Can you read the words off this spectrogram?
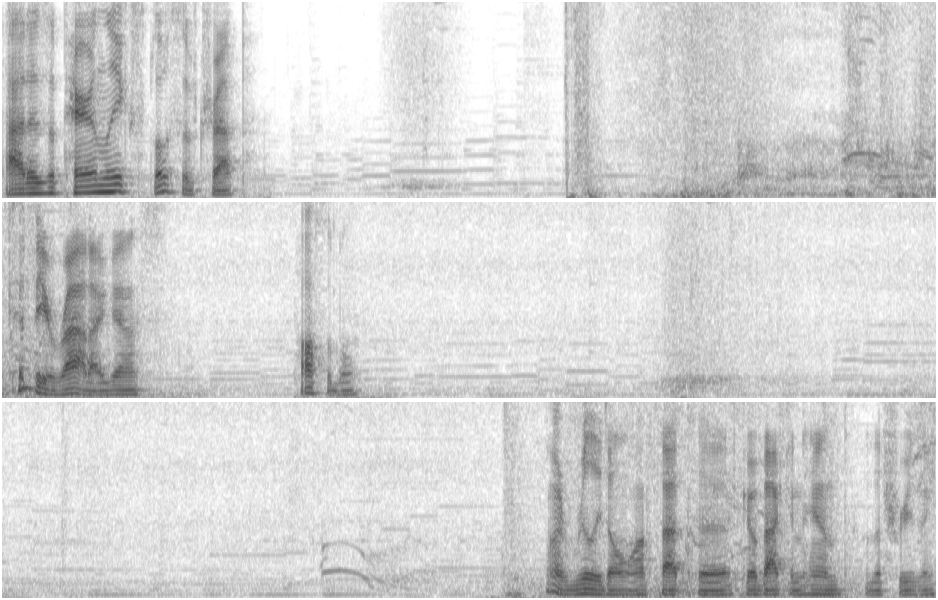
That is apparently explosive trap. Be rat, I guess. Possible. I really don't want that to go back in hand with the freezing.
